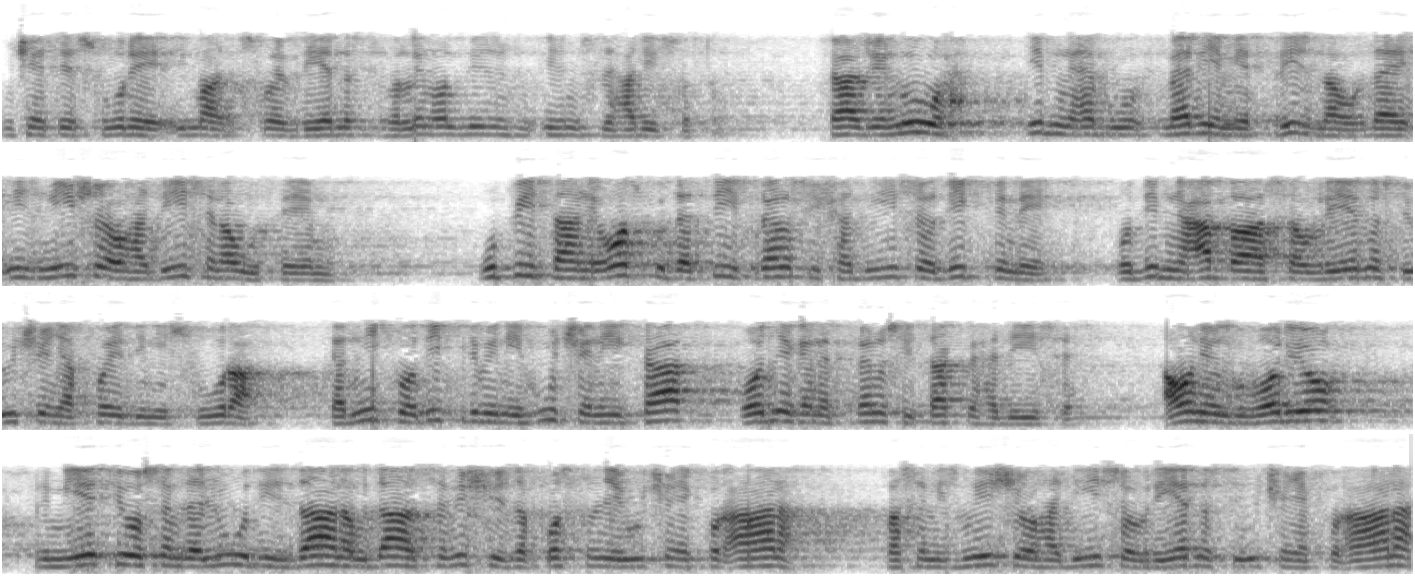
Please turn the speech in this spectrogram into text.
učenje te sure ima svoje vrijednosti, vrlin, on bi izmislili hadis o tom. Kaže, Nuh ibn Ebu Merijem je priznao da je izmišljao hadise na ovu temu. Upitan je, otkud da ti prenosiš hadise od ikrime, od Ibn Abbasa u vrijednosti učenja pojedinih sura, kad niko od ikrimenih učenika od njega ne prenosi takve hadise. A on je odgovorio, primijetio sam da ljudi iz dana u dan sve više zapostavljaju učenje Kur'ana, pa sam izmišljao hadise o vrijednosti učenja Kur'ana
